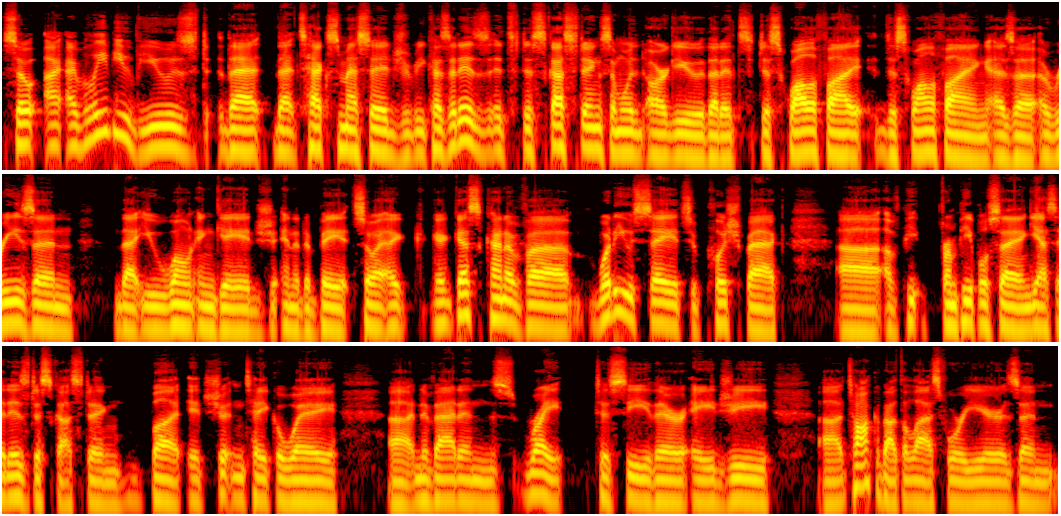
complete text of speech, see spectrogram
So I, I, believe you've used that that text message because it is it's disgusting. Some would argue that it's disqualify disqualifying as a, a reason that you won't engage in a debate. So I, I guess kind of uh, what do you say to pushback uh, of pe- from people saying yes, it is disgusting, but it shouldn't take away uh, Nevadans' right to see their AG uh, talk about the last four years and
